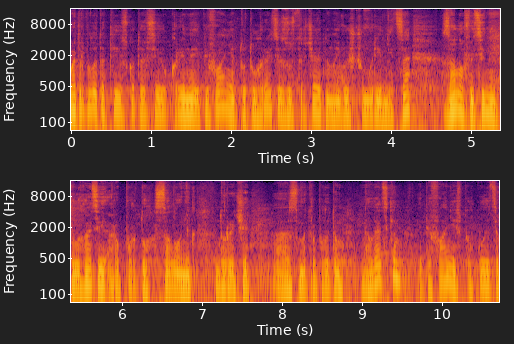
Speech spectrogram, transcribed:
Митрополита Київського та всієї України Епіфанія тут у Греції зустрічають на найвищому рівні. Це зала офіційної делегації аеропорту Салонік. До речі, е, з митрополитом Мілецьким Епіфаній спілкується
